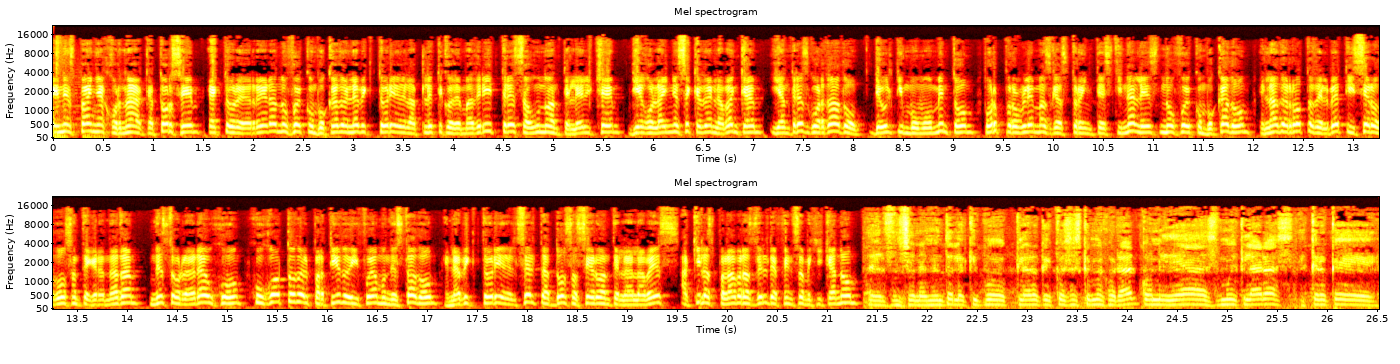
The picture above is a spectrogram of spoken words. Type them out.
En España, jornada 14, Héctor Herrera no fue convocado en la victoria del Atlético de Madrid 3 a 1 ante el Elche. Diego Lainez se quedó en la banca y Andrés Guardado, de último momento, por problemas gastrointestinales, no fue convocado. En la derrota del Betis 0-2 ante Granada, Néstor Araujo jugó todo el partido y fue amonestado. En la victoria del Celta 2 a 0 ante el Alavés, aquí las palabras del defensa mexicano. El funcionamiento del equipo, claro que hay cosas que mejorar, con ideas muy claras. Creo que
